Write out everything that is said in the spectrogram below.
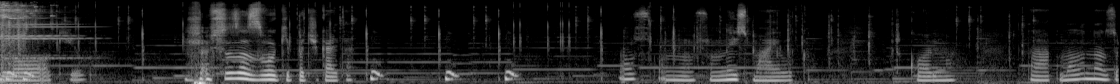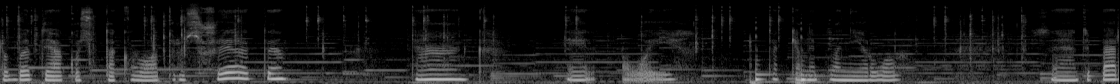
блоків. Що за звуки, почекайте. Ну, ну, сумний смайлик. Прикольно. Так, можна зробити якось так от, розширити. Так. І... Ой. Так я не планував. Все, тепер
